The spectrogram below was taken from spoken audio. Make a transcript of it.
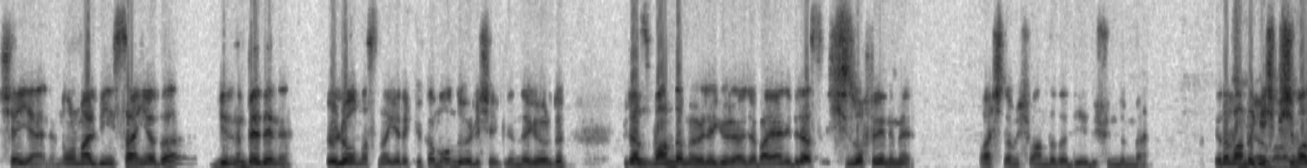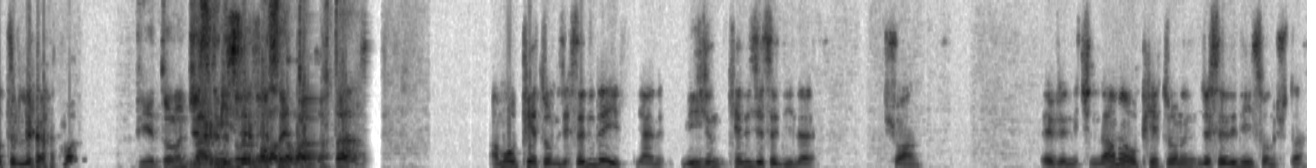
şey yani normal bir insan ya da birinin bedeni. Ölü olmasına gerek yok ama onu da ölü şeklinde gördü. Biraz Wanda mı öyle görüyor acaba? Yani biraz şizofreni mi başlamış Wanda'da diye düşündüm ben. Ya da Wanda Bilmiyorum geçmişi abi. mi hatırlıyor? Pietro'nun cesedi falan da vardı. etrafta Ama o Pietro'nun cesedi değil. Yani Vision kendi cesediyle şu an evrenin içinde ama o Pietro'nun cesedi değil sonuçta.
